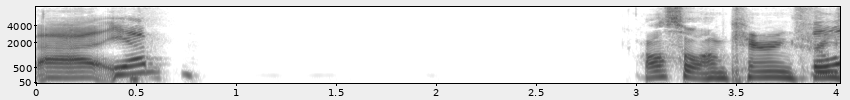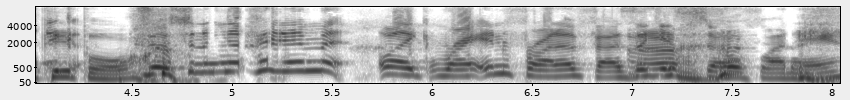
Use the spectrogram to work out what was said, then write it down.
Uh, yep. also, I'm carrying three like, people. Positioning of him like right in front of Fezzik is so funny.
